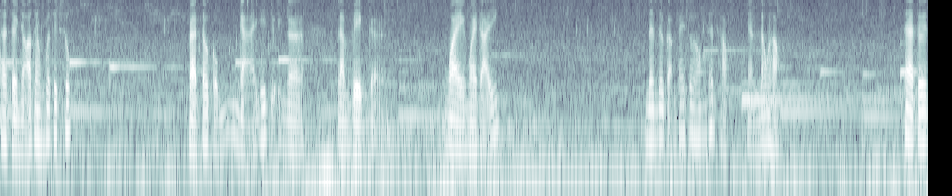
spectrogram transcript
nên từ nhỏ tôi không có tiếp xúc. Và tôi cũng ngại cái chuyện ờ, làm việc ờ, ngoài ngoài rẫy. Nên tôi cảm thấy tôi không thích học, ngành nông học thế là tôi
